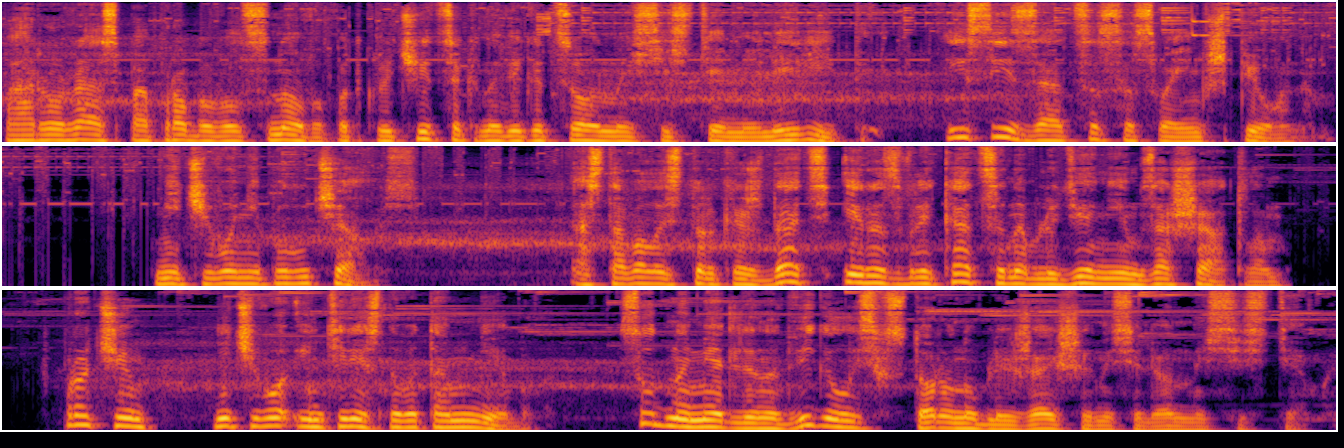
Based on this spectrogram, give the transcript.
Пару раз попробовал снова подключиться к навигационной системе Лериты — и связаться со своим шпионом. Ничего не получалось. Оставалось только ждать и развлекаться наблюдением за шаттлом. Впрочем, ничего интересного там не было. Судно медленно двигалось в сторону ближайшей населенной системы.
